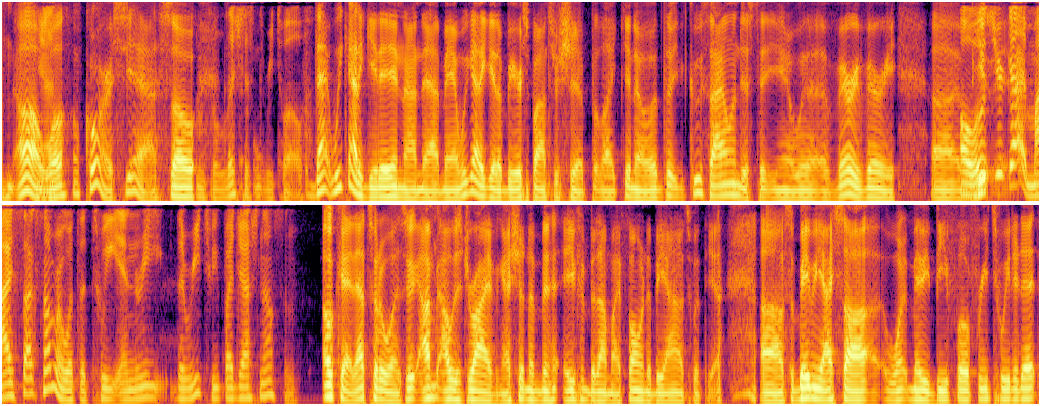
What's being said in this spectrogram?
oh Yes. well, of course, yeah. So Some delicious three twelve. that we got to get in on that, man. We got to get a beer sponsorship, like you know, the Goose Island just you know with a very very. Uh, Oh, it was your guy, My Sock Summer, with the tweet and re- the retweet by Josh Nelson. Okay, that's what it was. I'm, I was driving. I shouldn't have been even been on my phone to be honest with you. Uh, so maybe I saw maybe Beef Loaf retweeted it,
